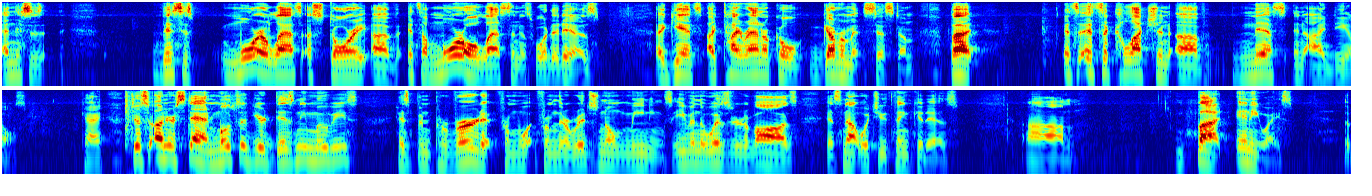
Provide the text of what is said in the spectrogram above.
and this is this is more or less a story of it's a moral lesson, is what it is, against a tyrannical government system, but it's it's a collection of myths and ideals. Okay, just understand most of your Disney movies has been perverted from what from the original meanings. Even the Wizard of Oz, it's not what you think it is. Um, but anyways, the,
